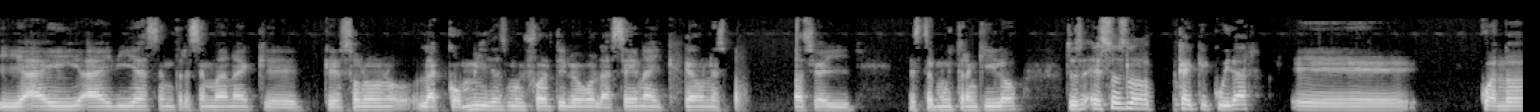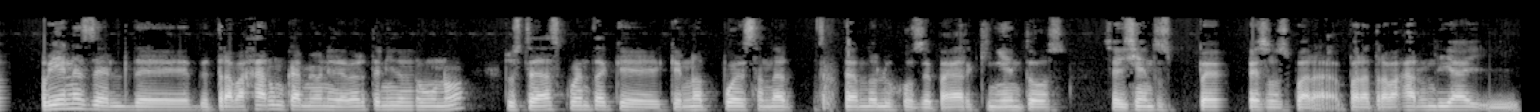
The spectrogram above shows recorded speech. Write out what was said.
Y hay, hay días entre semana que, que solo la comida es muy fuerte y luego la cena y queda un espacio ahí este, muy tranquilo. Entonces, eso es lo que hay que cuidar. Eh, cuando vienes de, de, trabajar un camión y de haber tenido uno, pues te das cuenta que, que no puedes andar dando lujos de pagar 500, 600 pesos para, para trabajar un día y,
